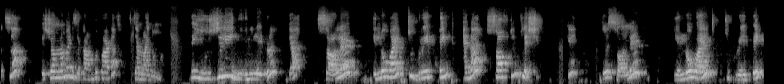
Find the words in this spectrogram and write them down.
it's a dysgerminoma. It is a counterpart of seminoma. They usually unilateral. They are solid, yellow white to gray pink, and are soft and fleshy. Okay, they're solid, yellow white to gray pink,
